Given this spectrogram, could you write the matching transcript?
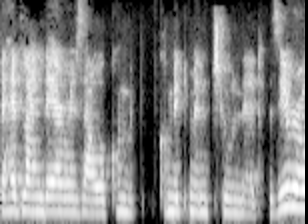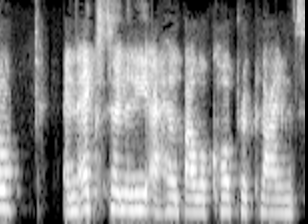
The headline there is our com- commitment to net zero. And externally, I help our corporate clients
